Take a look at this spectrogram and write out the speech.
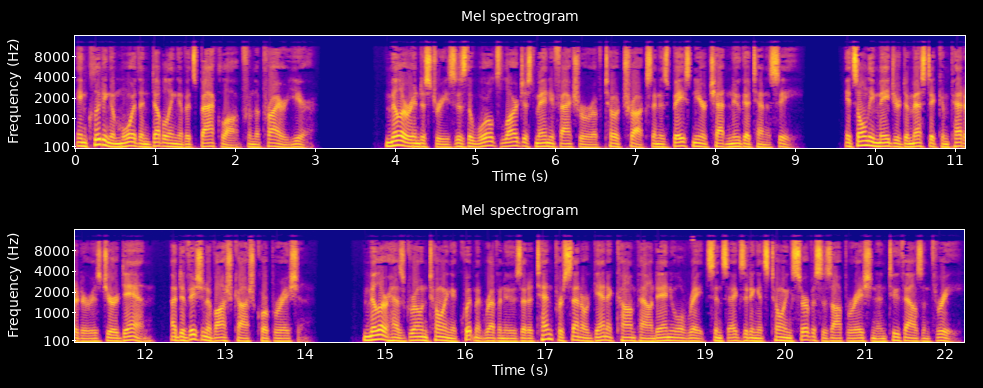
including a more than doubling of its backlog from the prior year. Miller Industries is the world's largest manufacturer of tow trucks and is based near Chattanooga, Tennessee. Its only major domestic competitor is Jerr-Dan, a division of Oshkosh Corporation. Miller has grown towing equipment revenues at a 10% organic compound annual rate since exiting its towing services operation in 2003.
